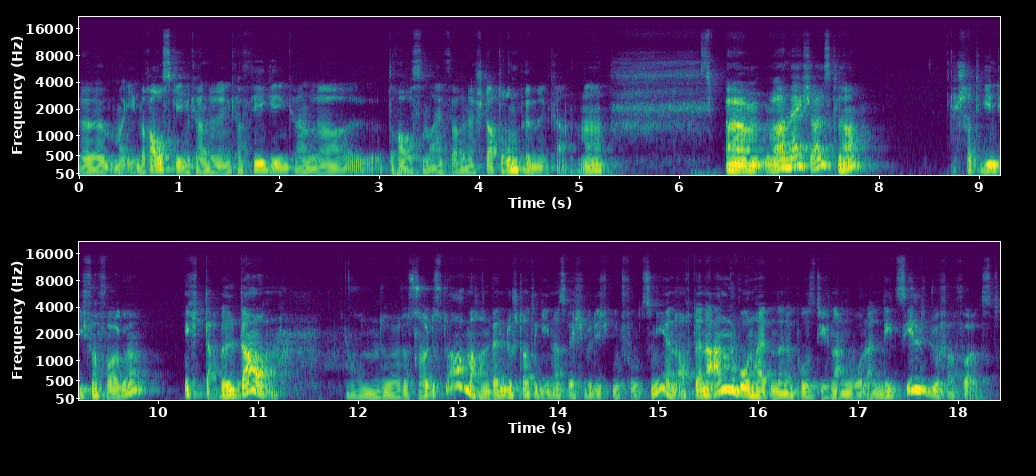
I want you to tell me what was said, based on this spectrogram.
äh, mal eben rausgehen kann oder in einen Café gehen kann oder draußen einfach in der Stadt rumpimmeln kann. Ne? Ähm, da merke ich, alles klar. Strategien, die ich verfolge, ich double down. Und äh, das solltest du auch machen, wenn du Strategien hast, welche für dich gut funktionieren. Auch deine Angewohnheiten, deine positiven Angewohnheiten, die Ziele, die du verfolgst.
